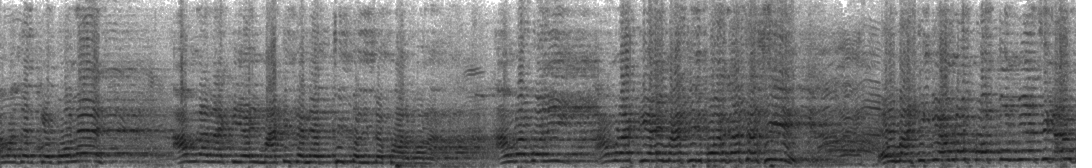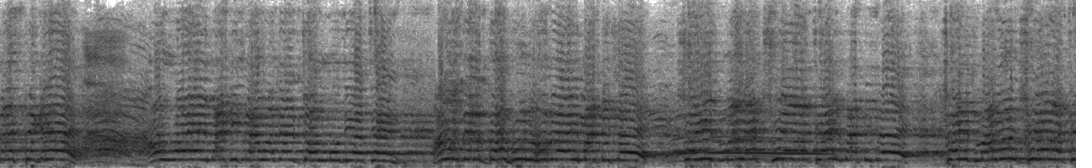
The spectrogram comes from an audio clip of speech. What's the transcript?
আমাদেরকে বলে নাকি এই মাটিতে নেতৃত্ব দিতে পারব না। আমরা বলি, আমরা কি এই মাটির বরগাছ আছি এই মাটি কি আমরা পত্তন নিয়েছি কারও কাছ থেকে? আল্লাহ এই মাটিতে আমাদের জন্ম দিয়েছেন। আমাদের দাফন হবে এই মাটিতে। শহীদ মালিক শুয়ে আছে এই মাটিতে। শহীদ মামুন শুয়ে আছে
